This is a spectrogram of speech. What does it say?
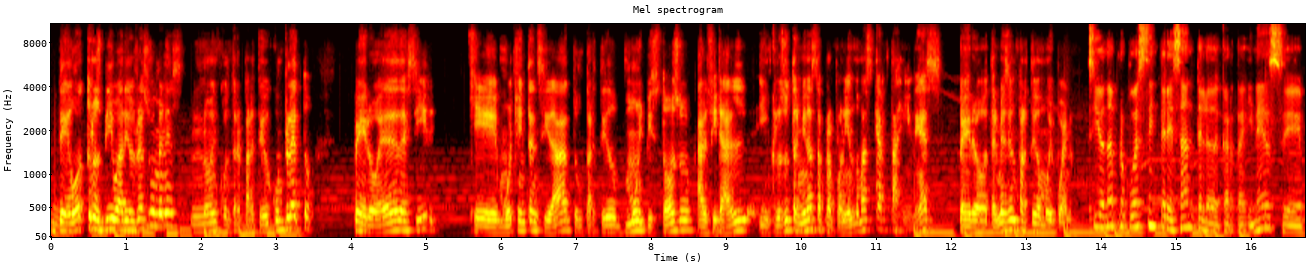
De otros vi varios resúmenes, no encontré el partido completo, pero he de decir que mucha intensidad, un partido muy vistoso. Al final, incluso termina hasta proponiendo más cartaginés pero termina siendo un partido muy bueno. Sí, una propuesta interesante lo de Cartaginés, eh,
